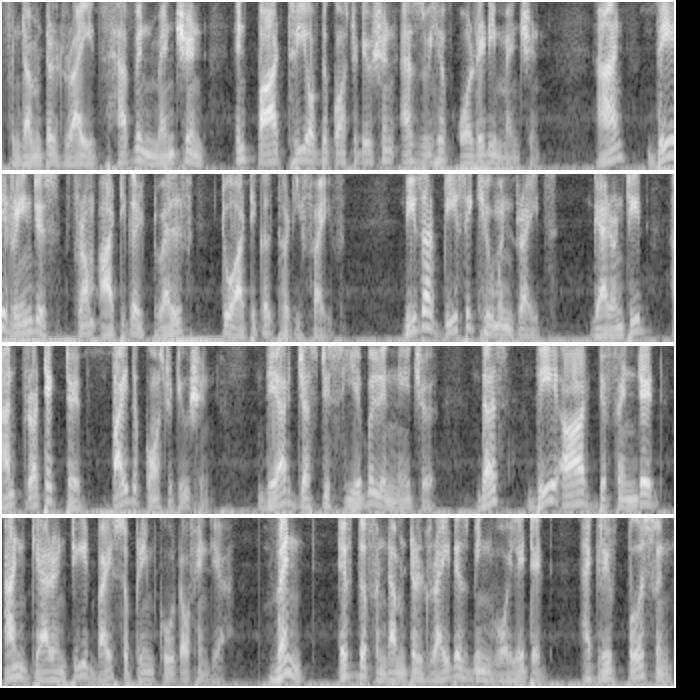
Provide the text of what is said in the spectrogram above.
Fundamental rights have been mentioned in part 3 of the constitution as we have already mentioned and they ranges from article 12 to article 35. These are basic human rights guaranteed and protected by the constitution. They are justiciable in nature thus they are defended and guaranteed by Supreme Court of India. When if the fundamental right is being violated, aggrieved person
